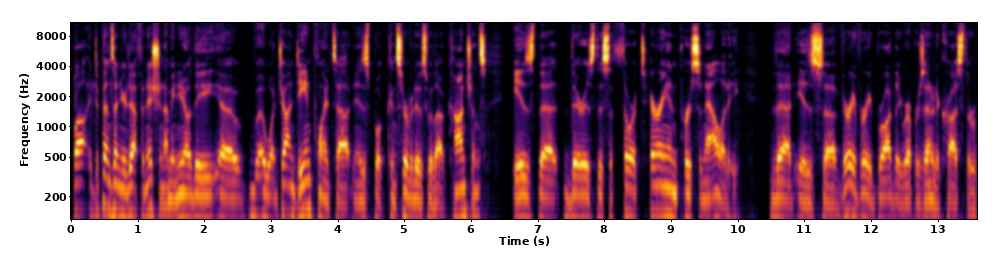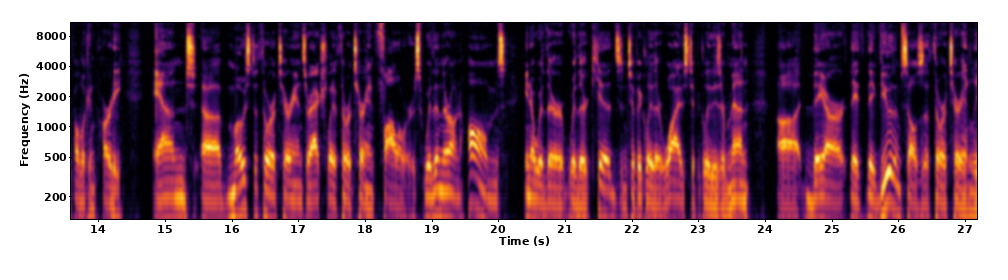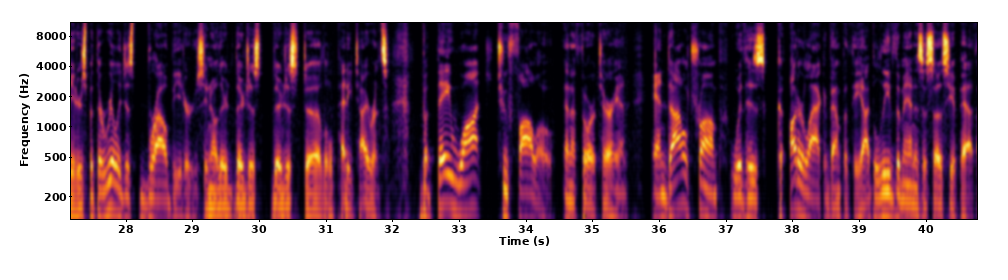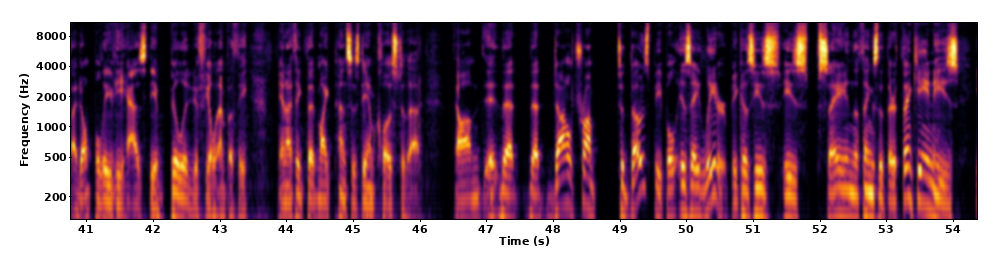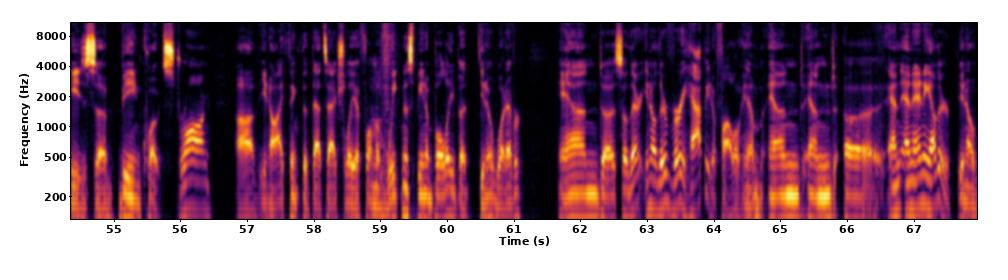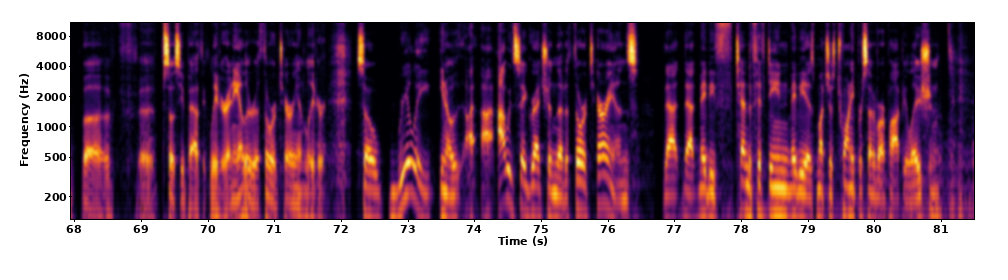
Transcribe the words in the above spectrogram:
Well, it depends on your definition. I mean, you know, the uh, what John Dean points out in his book "Conservatives Without Conscience" is that there is this authoritarian personality that is uh, very, very broadly represented across the Republican Party. And uh, most authoritarians are actually authoritarian followers within their own homes, you know, with their with their kids and typically their wives. Typically, these are men. Uh, they are they, they view themselves as authoritarian leaders, but they're really just browbeaters. You know, they're they're just they're just uh, little petty tyrants. But they want to follow an authoritarian. And Donald Trump, with his utter lack of empathy, I believe the man is a sociopath. I don't believe he has the ability to feel empathy, and I think that Mike Pence is damn close to that. Um, that that Donald Trump to those people is a leader because he's he's saying the things that they're thinking. He's he's uh, being quote strong. Uh, you know, I think that that's actually a form of weakness, being a bully. But you know, whatever. And uh, so they're you know they're very happy to follow him and and uh, and and any other you know uh, uh, sociopathic leader, any other authoritarian leader. So really, you know, I, I would say Gretchen that authoritarians that, that maybe 10 to 15, maybe as much as 20% of our population,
